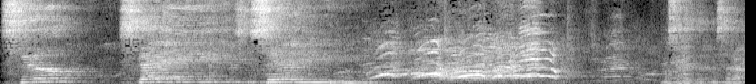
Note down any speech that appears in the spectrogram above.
still stays the same. At masarap.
